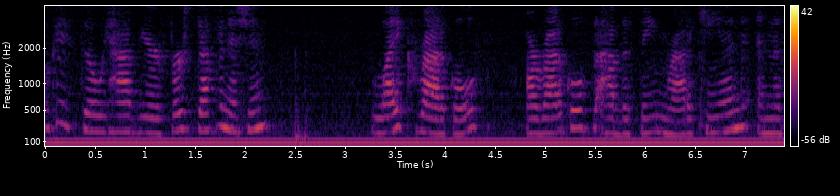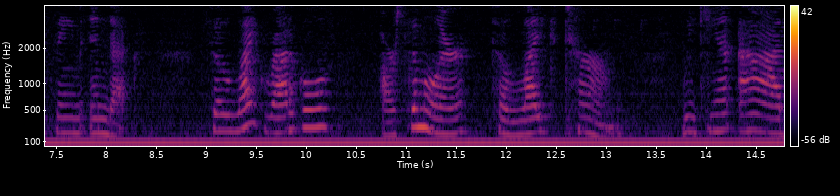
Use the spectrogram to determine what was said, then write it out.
Okay, so we have your first definition. Like radicals are radicals that have the same radicand and the same index. So like radicals are similar to like terms. We can't add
